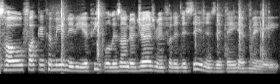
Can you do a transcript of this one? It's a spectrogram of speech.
This whole fucking community of people is under judgment for the decisions that they have made.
